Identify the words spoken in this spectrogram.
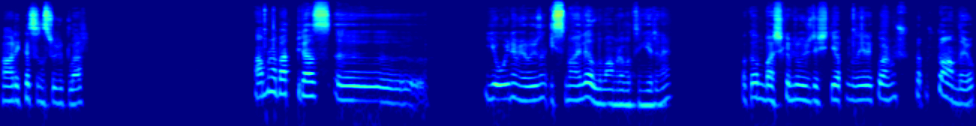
Harikasınız çocuklar. Amrabat biraz eee, iyi oynamıyor. O yüzden İsmail'i alalım Amrabat'ın yerine. Bakalım başka bir oyuncu değişikliği yapmamıza gerek var mı? Şu, şu anda yok.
